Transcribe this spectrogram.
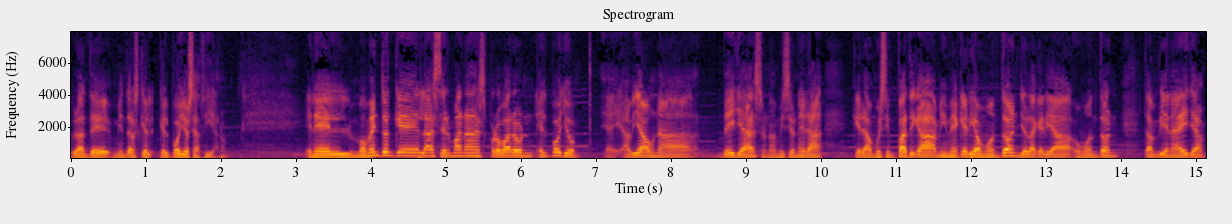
Durante mientras que el, pollo se hacía, ¿no? En el momento en que las hermanas probaron el pollo, eh, había una de ellas, una misionera, que era muy simpática, a mí me quería un montón, yo la quería un montón, también a ella,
